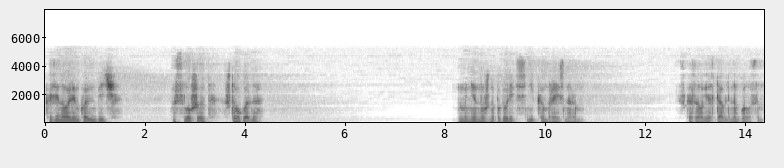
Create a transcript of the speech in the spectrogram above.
казино Линкольн-Бич. Вас слушают, что угодно». «Мне нужно поговорить с Ником Рейзнером», — сказал я сдавленным голосом.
